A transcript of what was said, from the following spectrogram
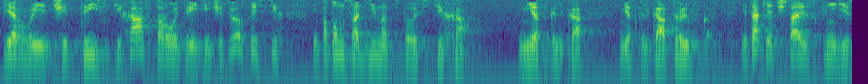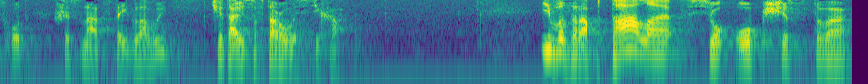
первые три стиха, второй, третий, четвертый стих, и потом с 11 стиха несколько, несколько отрывков. Итак, я читаю из книги Исход 16 главы, читаю со второго стиха. «И возроптало все общество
